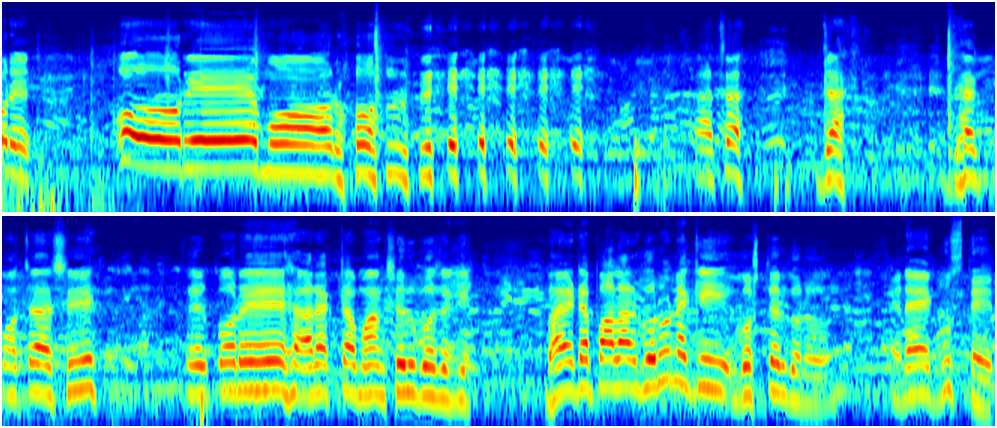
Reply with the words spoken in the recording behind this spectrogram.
ওরে ওরে মরণ রে। আচ্ছা যাক যাক পঁচাশি। এরপরে আর একটা মাংসের উপযোগী। ভাই এটা পালার গরু নাকি গোস্তের গরু? এটা গুস্তের।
